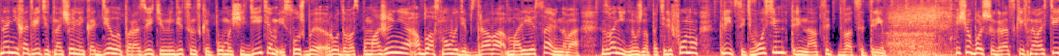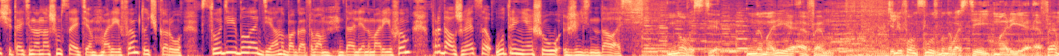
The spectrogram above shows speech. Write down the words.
На них ответит начальник отдела по развитию медицинской помощи детям и службы родовоспоможения областного депздрава Мария Савинова. Звонить нужно по телефону 38 13 23. Еще больше городских новостей читайте на нашем сайте mariafm.ru. В студии была Диана Богатова. Далее на Мария ФМ продолжается утреннее шоу «Жизнь далась». Новости на Мария-ФМ. Телефон службы новостей Мария-ФМ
